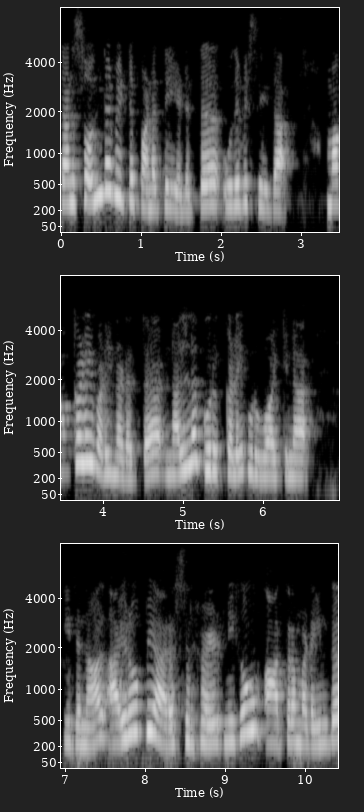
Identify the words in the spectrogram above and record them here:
தன் சொந்த வீட்டு பணத்தை எடுத்து உதவி செய்தார். மக்களை வழிநடத்த நல்ல குருக்களை உருவாக்கினார். இதனால் ஐரோப்பிய அரசர்கள் மிகவும் ஆத்திரமடைந்து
